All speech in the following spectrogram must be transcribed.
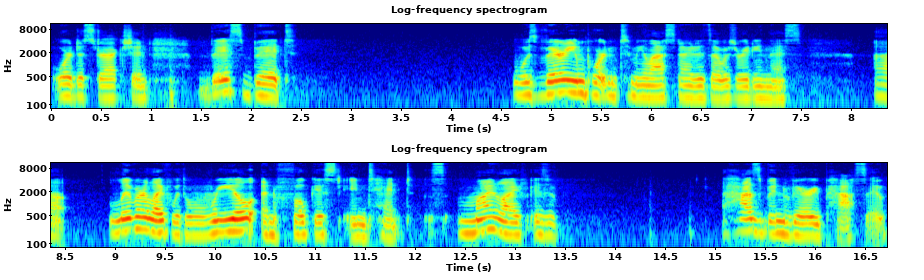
or distraction. This bit was very important to me last night as I was reading this. Uh, live our life with real and focused intent. My life is has been very passive.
